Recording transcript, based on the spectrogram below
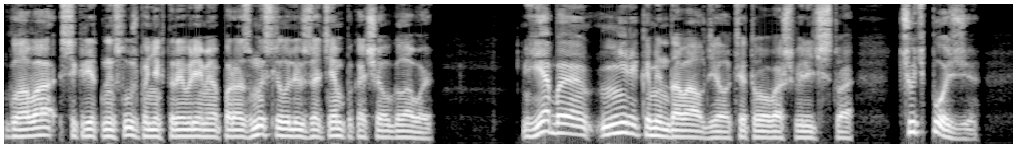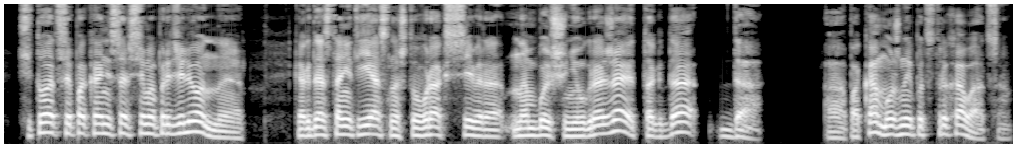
Глава секретной службы некоторое время поразмыслил, лишь затем покачал головой. «Я бы не рекомендовал делать этого, Ваше Величество. Чуть позже. Ситуация пока не совсем определенная. Когда станет ясно, что враг с севера нам больше не угрожает, тогда да. А пока можно и подстраховаться».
